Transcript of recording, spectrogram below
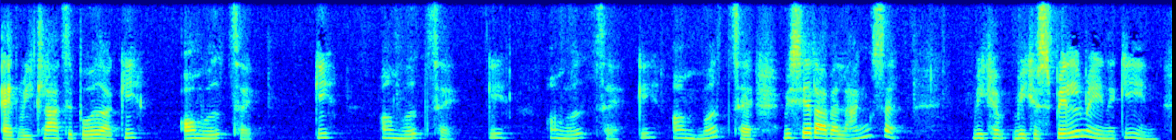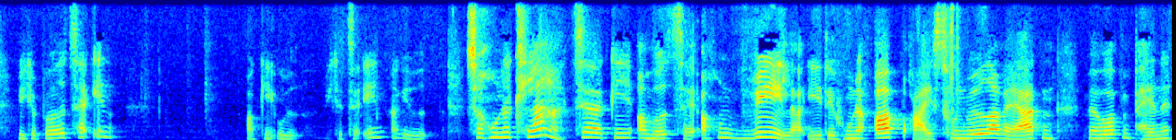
at vi er klar til både at give og modtage. Giv og modtage. Giv og modtage. Giv og modtage. Vi siger, at der er balance. Vi kan, vi kan spille med energien. Vi kan både tage ind og give ud. Vi kan tage ind og give ud. Så hun er klar til at give og modtage, og hun hviler i det. Hun er oprejst. Hun møder verden med åben pande,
